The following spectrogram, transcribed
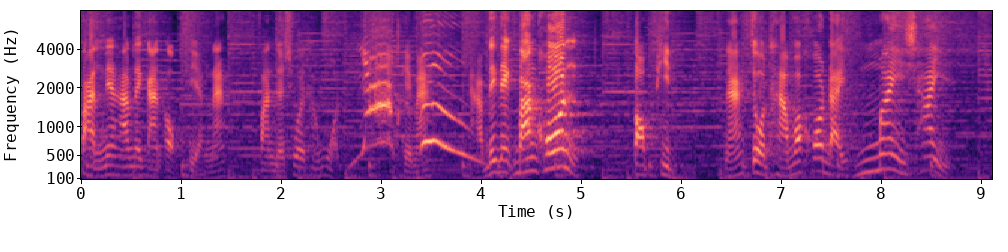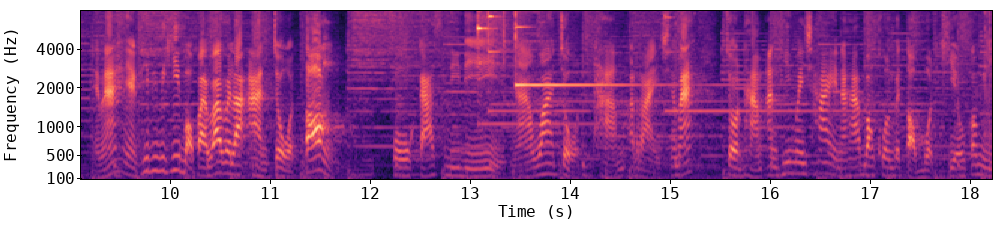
ฟันเนี่ยครับในการออกเสียงนะ ฟันจะช่วยทั้งหมดโอเคไหมนะครับเด็กๆบางคน ตอบผิดนะโจทย์ถามว่าข้อใดไม่ใช่เห็นไหมอย่างที่พี่พิกกี้บอกไปว่าเวลาอ่านโจทย์ต้องโฟกัสดีๆนะว่าโจทย์ถามอะไรใช่ไหมโจทย์ถามอันที่ไม่ใช่นะฮะบางคนไปตอบบทเคี้ยวก็มี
